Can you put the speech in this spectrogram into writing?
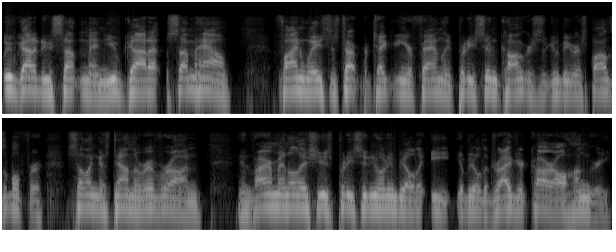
We've got to do something, and You've got to somehow find ways to start protecting your family. Pretty soon, Congress is going to be responsible for selling us down the river on environmental issues. Pretty soon, you won't even be able to eat. You'll be able to drive your car all hungry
